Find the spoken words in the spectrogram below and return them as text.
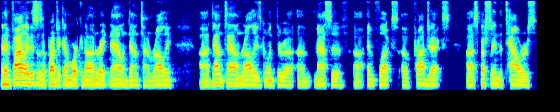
And then finally, this is a project I'm working on right now in downtown Raleigh. Uh, downtown Raleigh is going through a, a massive uh, influx of projects, uh, especially in the towers,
